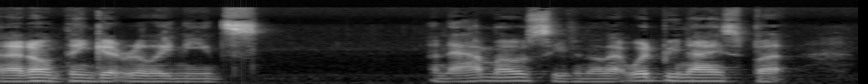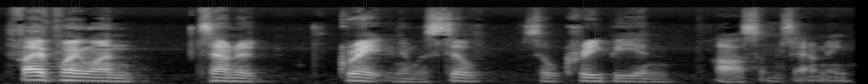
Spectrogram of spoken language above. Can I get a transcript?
And I don't think it really needs an Atmos, even though that would be nice. But the 5.1 sounded great, and it was still so creepy and awesome sounding.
